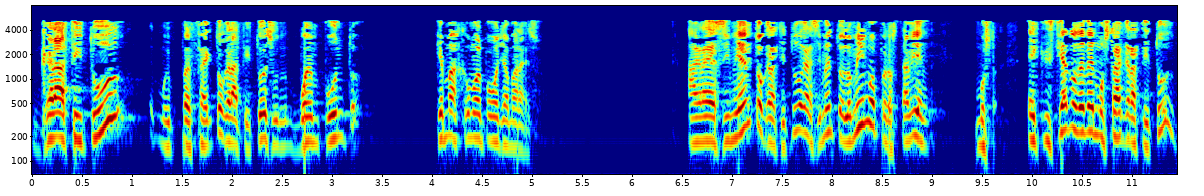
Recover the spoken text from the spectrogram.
Gratitud, muy perfecto, gratitud es un buen punto. ¿Qué más? ¿Cómo le podemos llamar a eso? Agradecimiento, gratitud, agradecimiento, es lo mismo, pero está bien. El cristiano debe mostrar gratitud.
